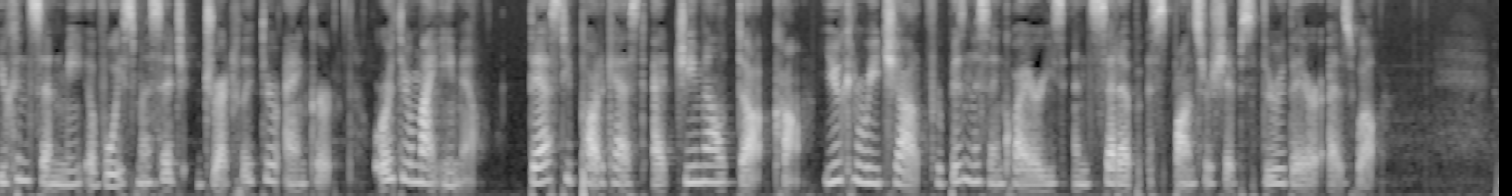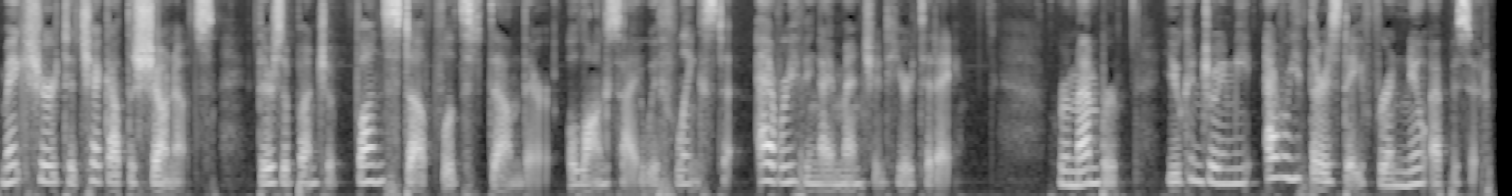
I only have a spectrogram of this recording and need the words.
You can send me a voice message directly through Anchor or through my email, theastypodcast at gmail.com. You can reach out for business inquiries and set up sponsorships through there as well. Make sure to check out the show notes. There's a bunch of fun stuff listed down there, alongside with links to everything I mentioned here today. Remember, you can join me every Thursday for a new episode,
